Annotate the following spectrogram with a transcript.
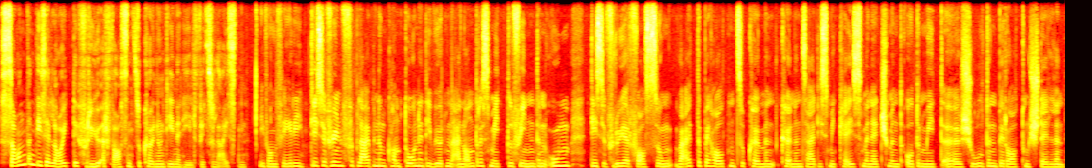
sondern diese Leute früh erfassen zu können und ihnen Hilfe zu leisten. Yvonne Feri. Diese fünf verbleibenden Kantone, die würden ein anderes Mittel finden, um diese Früherfassung weiterbehalten zu können, können sei dies mit Case Management oder mit äh, Schuldenberatungsstellen.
